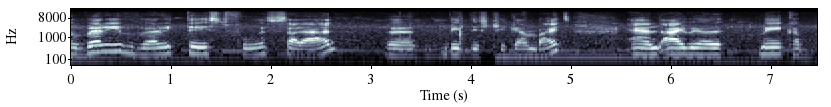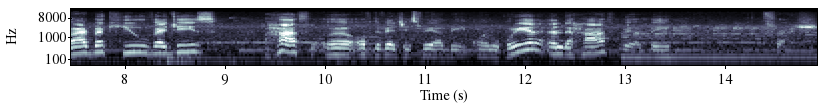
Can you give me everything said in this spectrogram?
A very very tasteful salad uh, with these chicken bites and I will make a barbecue veggies. Half uh, of the veggies will be on grill and the half will be fresh.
